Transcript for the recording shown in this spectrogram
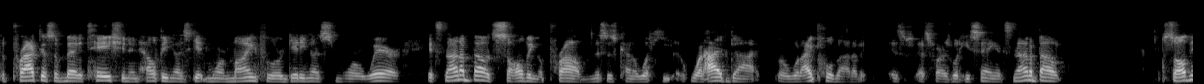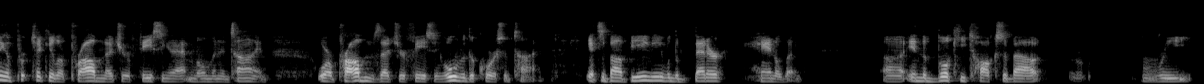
the practice of meditation and helping us get more mindful or getting us more aware it's not about solving a problem. This is kind of what he what i've got or what i pulled out of it as, as far as what he's saying. It's not about solving a particular problem that you're facing at that moment in time or problems that you're facing over the course of time it's about being able to better handle them uh, in the book he talks about re,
